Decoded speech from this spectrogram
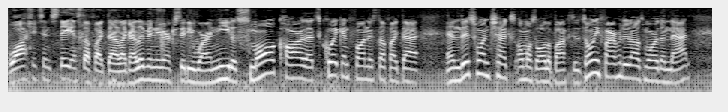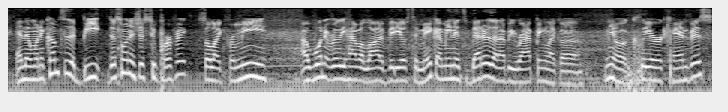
Washington State and stuff like that. Like I live in New York City where I need a small car that's quick and fun and stuff like that. And this one checks almost all the boxes. It's only $500 more than that. And then when it comes to the beat, this one is just too perfect. So like for me, I wouldn't really have a lot of videos to make. I mean, it's better that I be wrapping like a, you know, a clear canvas.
